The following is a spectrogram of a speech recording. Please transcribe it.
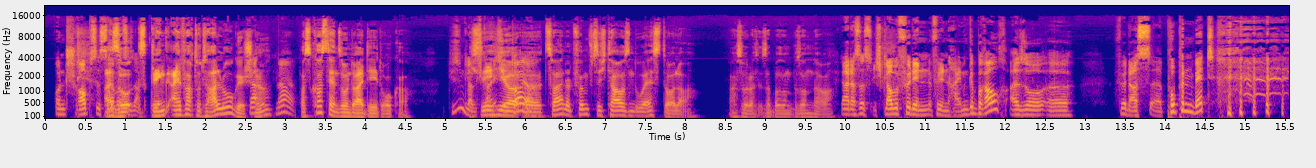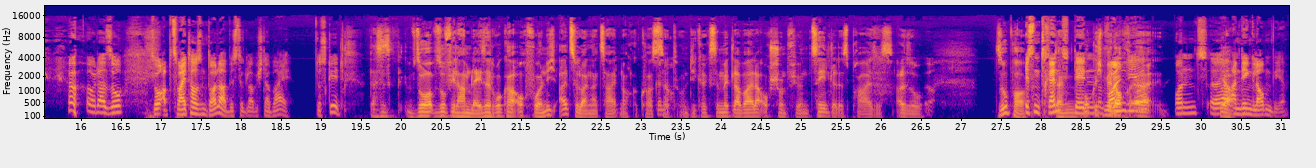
und schraubst es selber Also, zusammen. es klingt einfach total logisch, Ja, ne? ja. Was kostet denn so ein 3D-Drucker? Die sind, glaube Ich ich, sehe hier äh, 250.000 US-Dollar. Ach so, das ist aber so ein besonderer. Ja, das ist, ich glaube, für den, für den Heimgebrauch, also äh, für das äh, Puppenbett oder so, so ab 2000 Dollar bist du, glaube ich, dabei. Das geht. Das ist so, so viel haben Laserdrucker auch vor nicht allzu langer Zeit noch gekostet. Genau. Und die kriegst du mittlerweile auch schon für ein Zehntel des Preises. Also Ja. super. Ist ein Trend, Dann den wollen doch, wir äh, und äh, ja. an den glauben wir.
